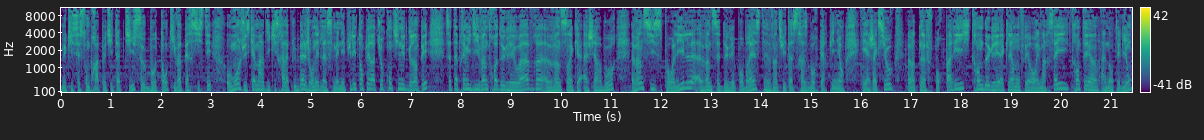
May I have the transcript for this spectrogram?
mais qui s'estompera petit à petit. Ce beau temps qui va persister au moins jusqu'à mardi, qui sera la plus belle journée de la semaine. Et puis les températures continuent de grimper. Cet après-midi, 23 degrés au Havre, 25 à Cherbourg, 26 pour Lille, 27 degrés pour Brest, 28 à Strasbourg, Perpignan et Ajaccio, 29 pour Paris, 30 degrés à Clermont-Ferrand et Marseille, 31 à Nantes et Lyon,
